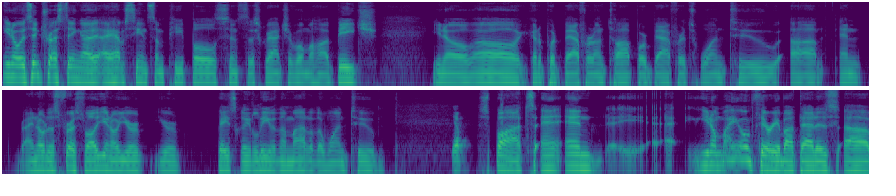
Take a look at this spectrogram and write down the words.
you know, it's interesting. I, I have seen some people since the scratch of Omaha Beach. You know, oh, you got to put Baffert on top, or Baffert's one two. Um, and I noticed first of all, you know, you're you're basically leaving them out of the one two Yep. spots, and, and uh, you know, my own theory about that is uh,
